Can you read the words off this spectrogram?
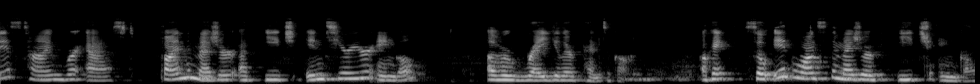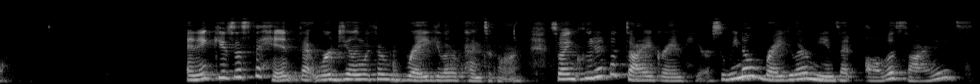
This time we're asked, find the measure of each interior angle of a regular pentagon. Okay, so it wants the measure of each angle. And it gives us the hint that we're dealing with a regular pentagon. So I included a diagram here. So we know regular means that all the sides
